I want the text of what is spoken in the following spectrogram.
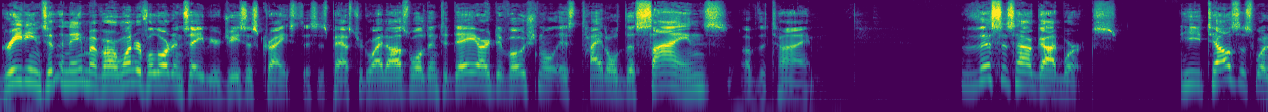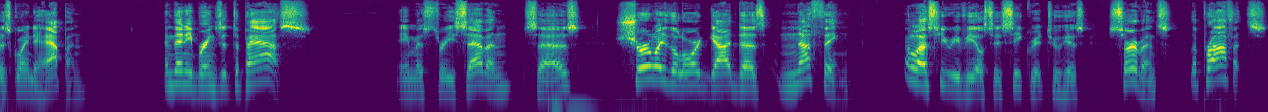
Greetings in the name of our wonderful Lord and Savior, Jesus Christ. This is Pastor Dwight Oswald, and today our devotional is titled The Signs of the Time. This is how God works He tells us what is going to happen, and then He brings it to pass. Amos 3 7 says, Surely the Lord God does nothing unless He reveals His secret to His servants, the prophets.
